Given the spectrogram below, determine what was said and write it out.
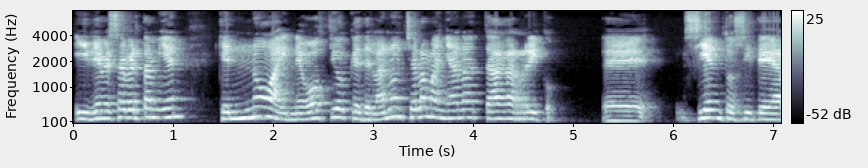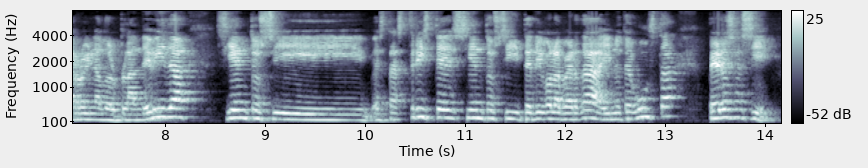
Y debes saber también que no hay negocio que de la noche a la mañana te haga rico. Eh, siento si te he arruinado el plan de vida, siento si estás triste, siento si te digo la verdad y no te gusta, pero es así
